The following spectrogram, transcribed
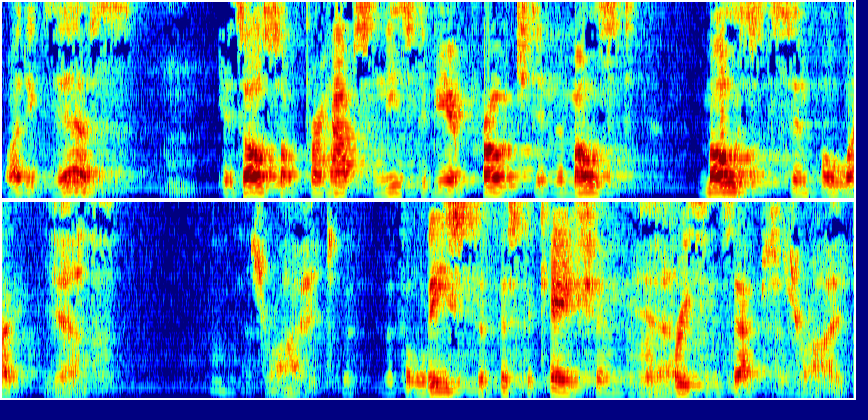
What exists? Is also perhaps needs to be approached in the most most simple way. Yes, that's right. With the least sophistication or Yes. preconception. That's right.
